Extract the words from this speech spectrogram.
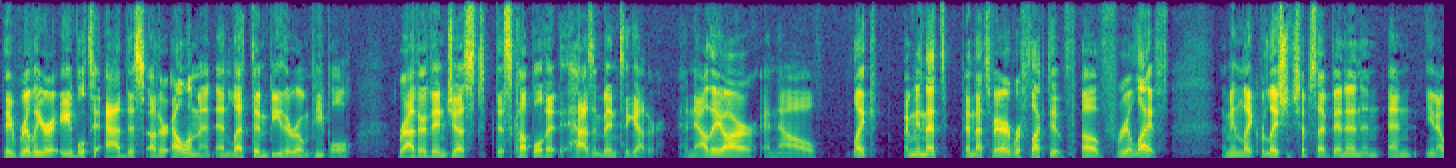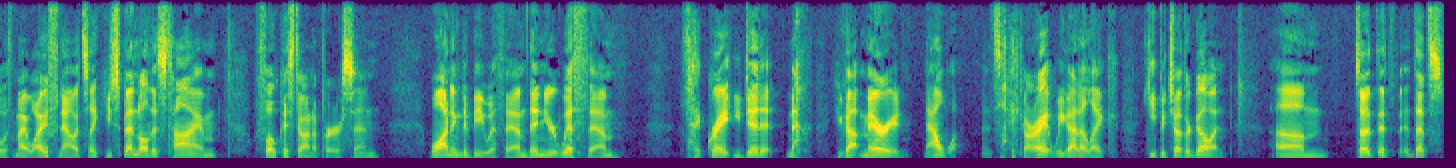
they really are able to add this other element and let them be their own people, rather than just this couple that hasn't been together. And now they are, and now, like, I mean, that's and that's very reflective of real life. I mean, like relationships I've been in, and and you know, with my wife now, it's like you spend all this time focused on a person, wanting to be with them, then you're with them. It's like, great, you did it. Now you got married. Now what? It's like, all right, we got to like keep each other going. Um, so that's, that's,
